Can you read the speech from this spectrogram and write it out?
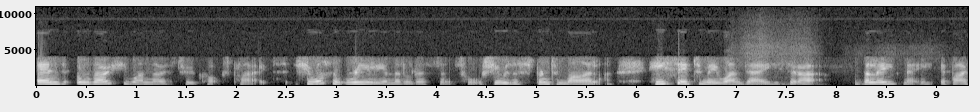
And although she won those two Cox plates, she wasn't really a middle distance horse. She was a sprinter miler. He said to me one day, he said, I, believe me, if I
